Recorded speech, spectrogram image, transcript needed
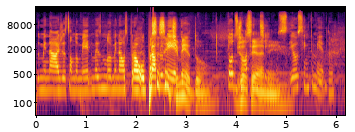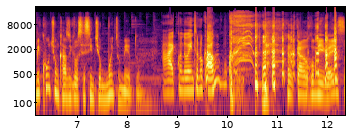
dominar a gestão do medo, mas não dominar os pró- o próprio você sente medo. medo? Todos Josiane? nós sentimos. Eu sinto medo. Me conte um caso em que você sentiu muito medo. Ai, quando eu entro no carro, O carro comigo, é isso?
